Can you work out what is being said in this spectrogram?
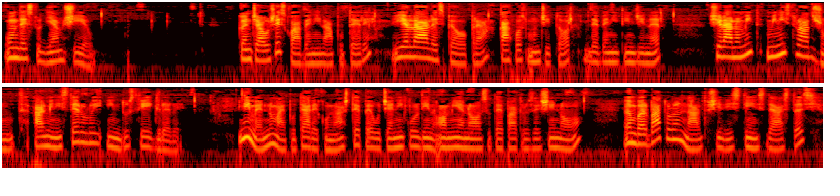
unde studiam și eu. Când Ceaușescu a venit la putere, el l-a ales pe Oprea, ca a fost muncitor, devenit inginer, și l-a numit ministru adjunct al Ministerului Industriei Grele. Nimeni nu mai putea recunoaște pe ucenicul din 1949, în bărbatul înalt și distins de astăzi,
